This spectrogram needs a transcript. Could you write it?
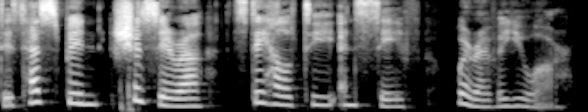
this has been Shazira. Stay healthy and safe wherever you are.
